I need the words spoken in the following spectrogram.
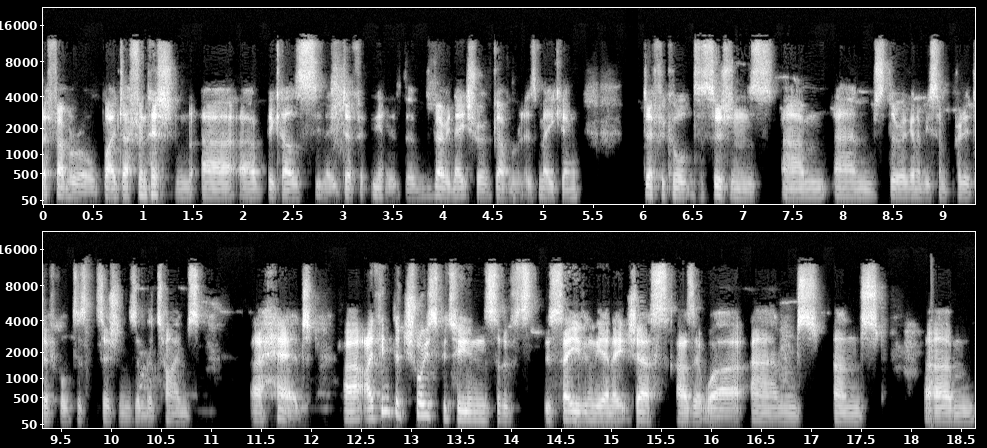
ephemeral by definition, uh, uh, because you know, diff- you know, the very nature of government is making difficult decisions, um, and there are going to be some pretty difficult decisions in the times ahead. Uh, I think the choice between sort of saving the NHS, as it were, and and um,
